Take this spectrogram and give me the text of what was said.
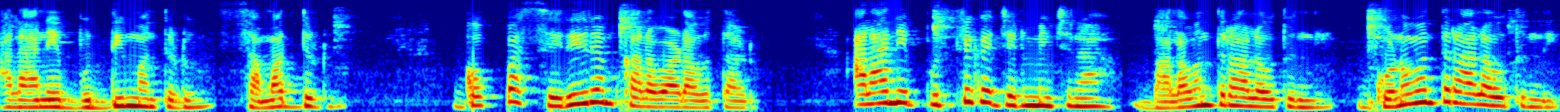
అలానే బుద్ధిమంతుడు సమర్థుడు గొప్ప శరీరం కలవాడవుతాడు. అలానే పుత్రిక జన్మించిన బలవంతురాలవుతుంది గుణవంతురాలవుతుంది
